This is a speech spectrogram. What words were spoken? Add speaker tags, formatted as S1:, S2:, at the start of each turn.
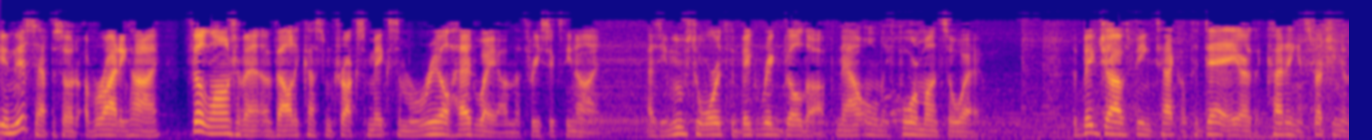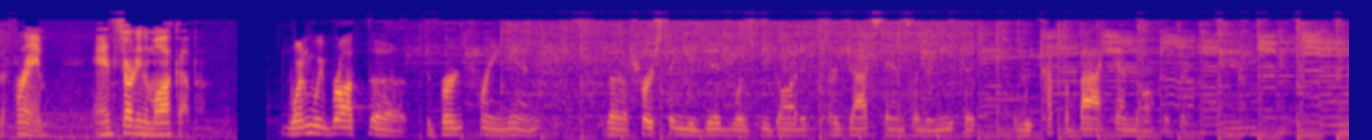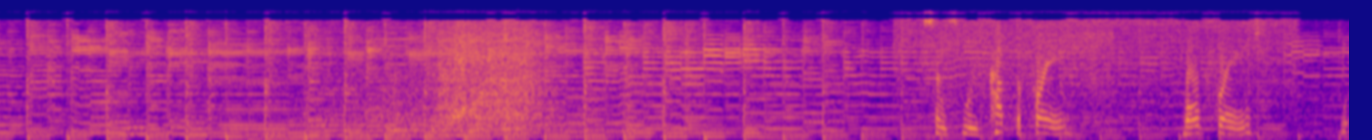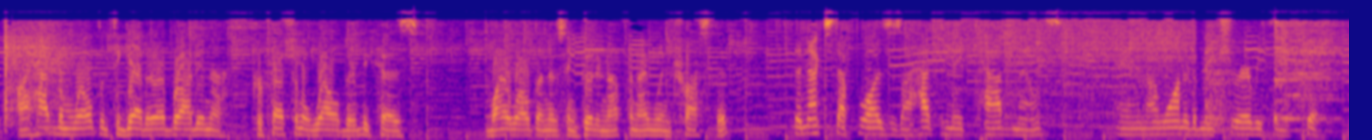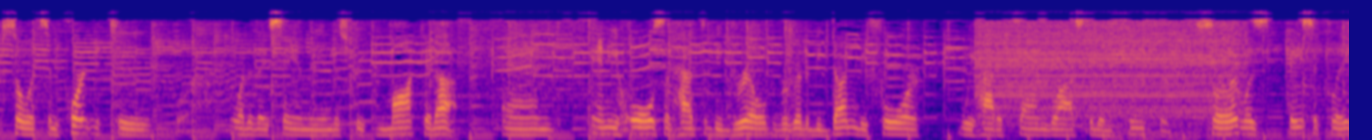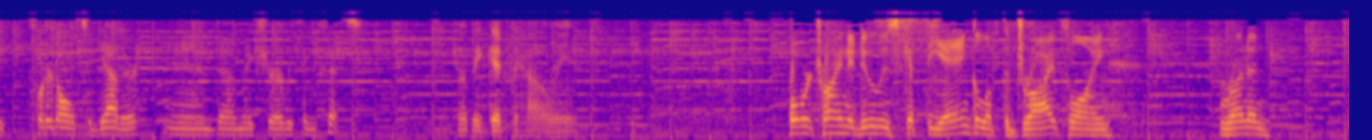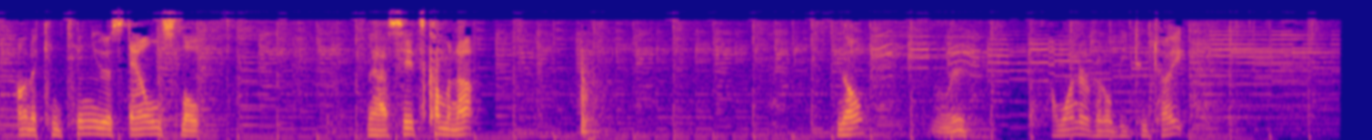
S1: In this episode of Ridin' High, Phil Langevin of Valley Custom Trucks makes some real headway on the 369 as he moves towards the big rig build-off, now only four months away. The big jobs being tackled today are the cutting and stretching of the frame and starting the mock-up.
S2: When we brought the, the burnt frame in, the first thing we did was we got it, our jack stands underneath it and we cut the back end off of it. Since we've cut the frame, both frames, I had them welded together. I brought in a professional welder because my welding isn't good enough and I wouldn't trust it. The next step was is I had to make cab mounts and I wanted to make sure everything fit. So it's important to, what do they say in the industry, to mock it up. And any holes that had to be drilled were going to be done before we had it sandblasted and painted. So it was basically put it all together and uh, make sure everything fits.
S3: It'll be good for Halloween.
S4: What we're trying to do is get the angle of the drive line running on a continuous downslope. Now, see, it's coming up. No? I wonder if it'll be too tight.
